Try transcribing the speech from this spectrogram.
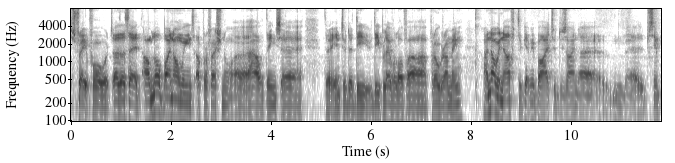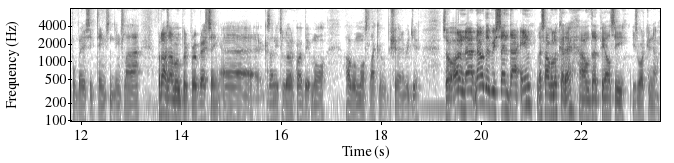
straightforward as I said I'm not by no means a professional uh, how things uh, the, into the deep, deep level of uh, programming I know enough to get me by to design uh, uh, simple basic things and things like that. But as I will be progressing, because uh, I need to learn quite a bit more, I will most likely will be sharing with you. So other than that, now that we send that in, let's have a look at it, how the PLC is working now.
